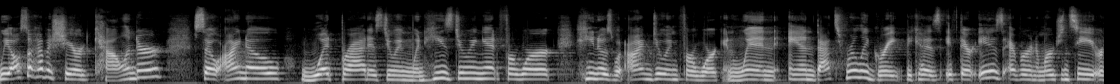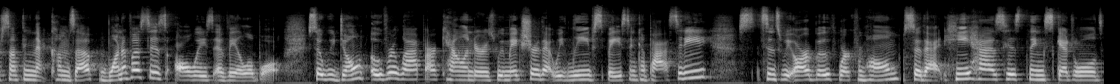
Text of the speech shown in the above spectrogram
We also have a shared calendar. So I know what Brad is doing when he's doing it for work. He knows what I'm doing for work and when. And that's really great because if there is ever an emergency or something that comes up, one of us is always available. So we don't overlap overlap our calendars. We make sure that we leave space and capacity since we are both work from home so that he has his things scheduled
